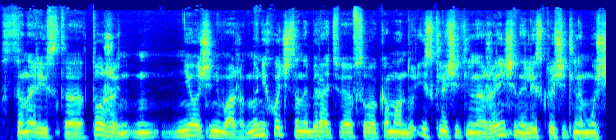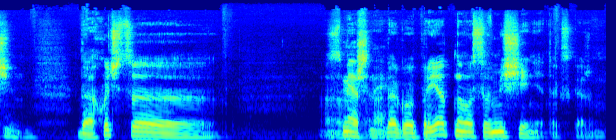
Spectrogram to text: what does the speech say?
сценариста тоже не очень важен. Но не хочется набирать в свою команду исключительно женщин или исключительно мужчин. Да, хочется... Э, Смешанное. Такого приятного совмещения, так скажем.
